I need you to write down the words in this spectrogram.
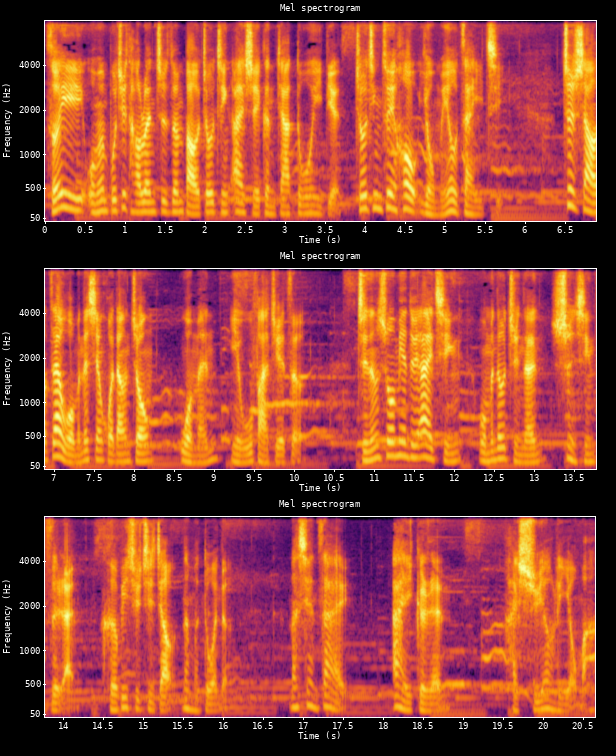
所以，我们不去讨论至尊宝究竟爱谁更加多一点，究竟最后有没有在一起。至少在我们的生活当中，我们也无法抉择，只能说面对爱情，我们都只能顺心自然，何必去计较那么多呢？那现在，爱一个人还需要理由吗？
